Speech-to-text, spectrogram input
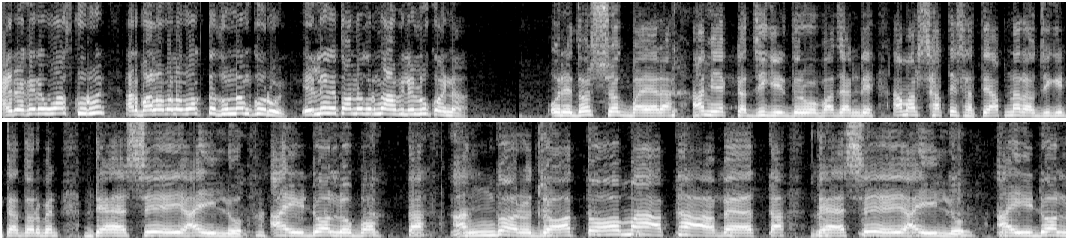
আইরা করে ওয়াজ করুন আর বালা বালা বক্তা দুর্নাম করুন। এর লেগে তো অনেক মাহফিলে লোক হয় না। ওরে দর্শক ভাইয়েরা আমি একটা জিগির ধরবো বাজান রে। আমার সাথে সাথে আপনারাও জিগিরটা ধরবেন। দেশে আইলো আইডল বক্তা আঙ্গর যত মাথা ব্যথা, দেশে আইলো আইডল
